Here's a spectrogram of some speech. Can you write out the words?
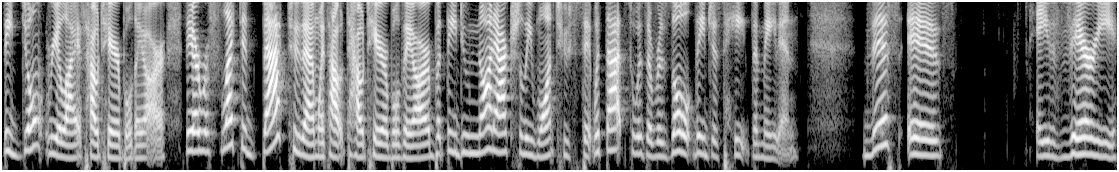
They don't realize how terrible they are. They are reflected back to them without how terrible they are, but they do not actually want to sit with that. So as a result, they just hate the maiden. This is a very,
